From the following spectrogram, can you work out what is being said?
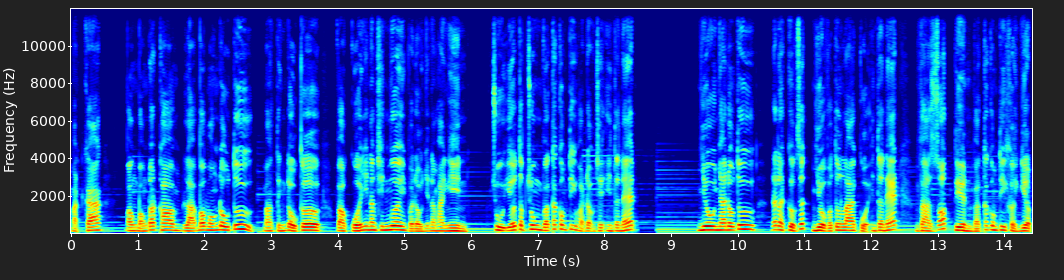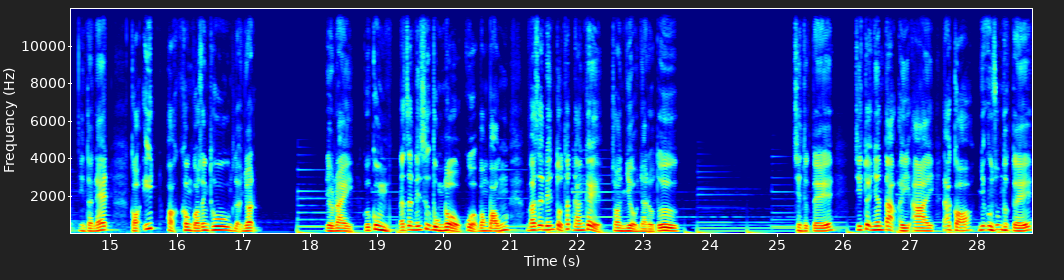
Mặt khác, bong bóng.com là bong bóng đầu tư mang tính đầu cơ vào cuối những năm 90 và đầu những năm 2000, chủ yếu tập trung vào các công ty hoạt động trên Internet. Nhiều nhà đầu tư đã đặt cược rất nhiều vào tương lai của Internet và rót tiền vào các công ty khởi nghiệp Internet có ít hoặc không có doanh thu lợi nhuận. Điều này cuối cùng đã dẫn đến sự bùng nổ của bong bóng và dẫn đến tổn thất đáng kể cho nhiều nhà đầu tư. Trên thực tế, trí tuệ nhân tạo AI đã có những ứng dụng thực tế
